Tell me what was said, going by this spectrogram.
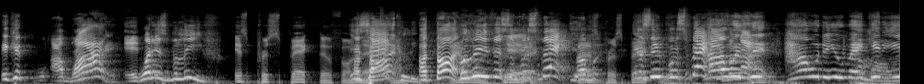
It could. Uh, why? It, What is belief? it's perspective on that. Exactly. A thought. Belief is Yeah. a perspective. That's perspective. It's in perspective. How or is not? it? How do you make it on, easy?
